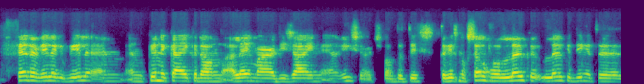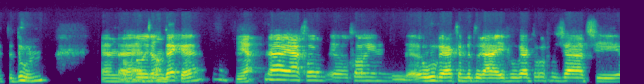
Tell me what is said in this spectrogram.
verder willen, willen en, en kunnen kijken dan alleen maar design en research. Want het is, er is nog zoveel leuke, leuke dingen te, te doen en, uh, en te ontdekken. Ja. Nou ja, gewoon, uh, gewoon uh, hoe werkt een bedrijf, hoe werkt de organisatie,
